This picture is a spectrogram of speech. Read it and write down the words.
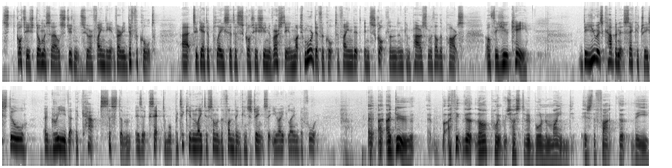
Scottish domiciled students who are finding it very difficult uh, to get a place at a Scottish university and much more difficult to find it in Scotland in comparison with other parts of the UK do you as Cabinet Secretary still agree that the capped system is acceptable, particularly in light of some of the funding constraints that you outlined before? I, I, I do, but I think the, the other point which has to be borne in mind is the fact that the,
